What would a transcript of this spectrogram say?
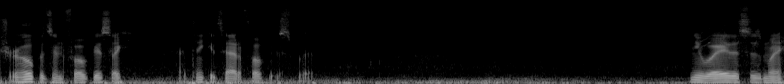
Sure hope it's in focus. I, I think it's out of focus, but anyway, this is my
